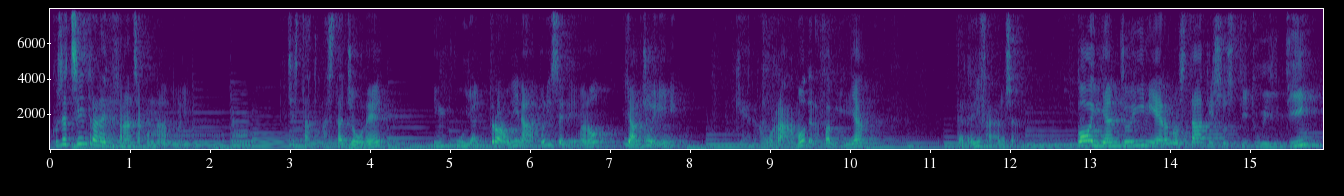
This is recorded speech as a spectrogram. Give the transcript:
Cosa c'entra il re di Francia con Napoli? C'è stata una stagione in cui al trono di Napoli sedevano gli Angioini, che erano un ramo della famiglia del re di Francia. Poi gli Angioini erano stati sostituiti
